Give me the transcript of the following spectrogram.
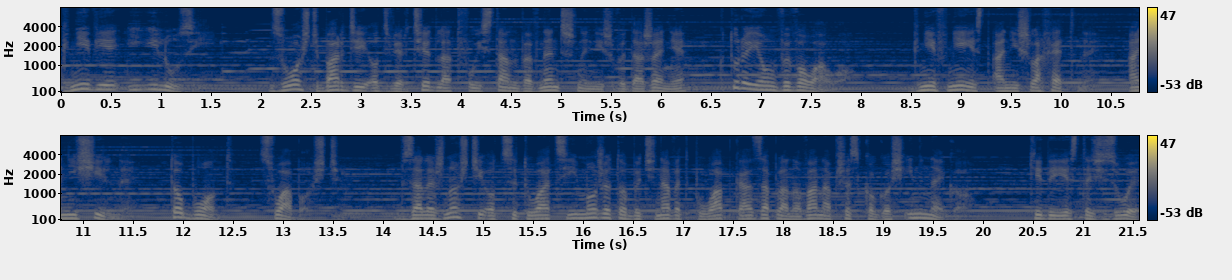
gniewie i iluzji. Złość bardziej odzwierciedla Twój stan wewnętrzny niż wydarzenie, które ją wywołało. Gniew nie jest ani szlachetny, ani silny. To błąd, słabość. W zależności od sytuacji może to być nawet pułapka zaplanowana przez kogoś innego. Kiedy jesteś zły,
